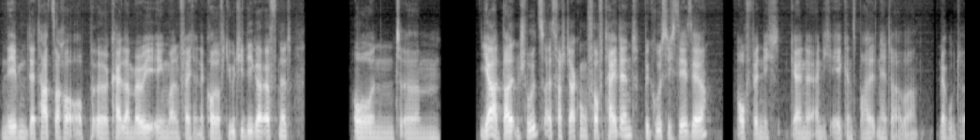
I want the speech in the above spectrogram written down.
Neben der Tatsache, ob äh, Kyler Murray irgendwann vielleicht eine Call of Duty Liga öffnet. Und ähm, ja, Dalton Schulz als Verstärkung auf Tight End begrüße ich sehr, sehr. Auch wenn ich gerne eigentlich Akins behalten hätte, aber ja gut. Äh,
